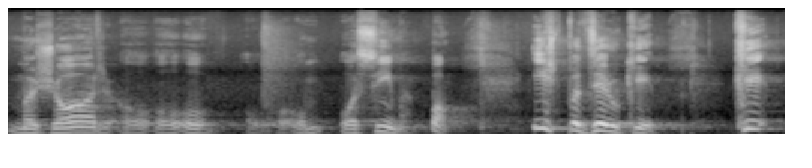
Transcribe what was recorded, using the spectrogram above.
major ou, ou, ou, ou acima. Bom, isto para dizer o quê? Que,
